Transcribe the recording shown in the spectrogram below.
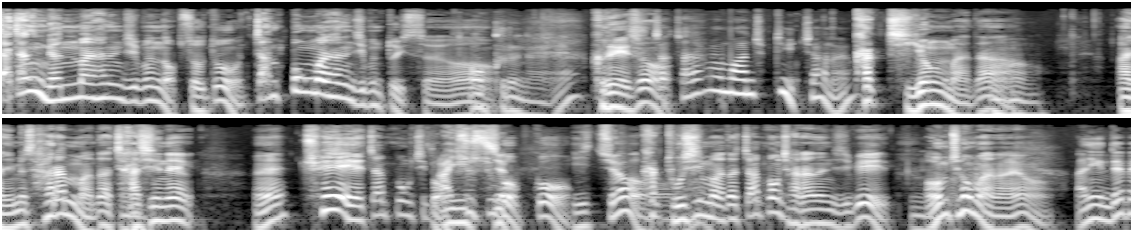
짜장면만 하는 집은 없어도 짬뽕만 하는 집은 또 있어요. 어 그러네. 그래서 짜, 짜장면 한 집도 있지 않아요? 각 지역마다 어. 아니면 사람마다 자신의 예? 최애 짬뽕집이 아, 없을 있죠. 수가 없고 있죠. 각 도시마다 짬뽕 잘하는 집이 음. 엄청 많아요. 아니 근데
